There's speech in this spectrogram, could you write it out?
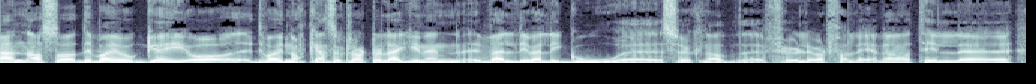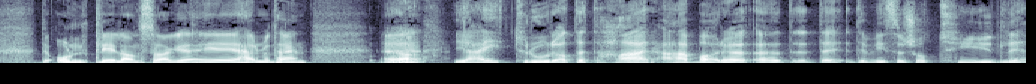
Men altså, det var jo gøy å Det var jo noen som klarte å legge inn en veldig, veldig god søknad, føler i hvert fall jeg, da, til det ordentlige landslaget, i hermetegn. Ja. Jeg tror at dette her er bare det, det, viser så tydelig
